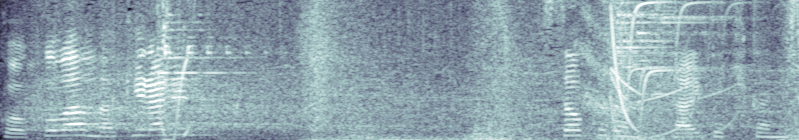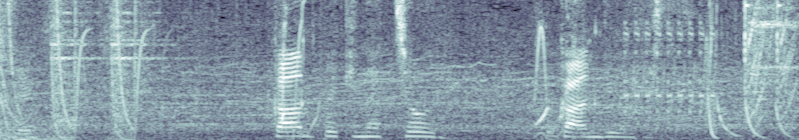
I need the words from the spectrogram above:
ここは負けられない。速度の最適化に成功。完璧な調理。完了です。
